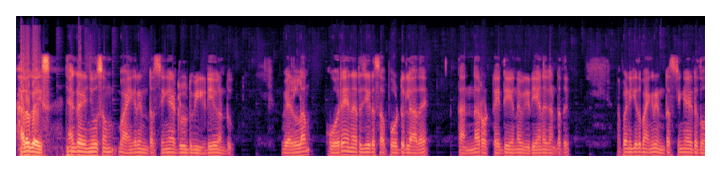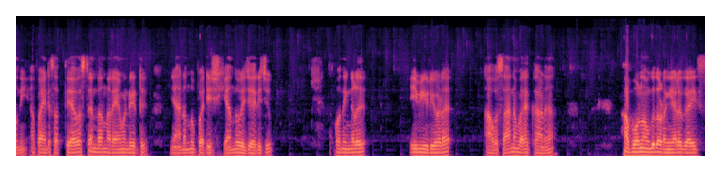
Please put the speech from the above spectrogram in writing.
ഹലോ ഗൈസ് ഞാൻ കഴിഞ്ഞ ദിവസം ഭയങ്കര ഇൻട്രസ്റ്റിംഗ് ആയിട്ടുള്ളൊരു വീഡിയോ കണ്ടു. വെള്ളം ഒരു എനർജിയുടെ സപ്പോർട്ടില്ലാതെ തന്നെ റൊട്ടേറ്റ് ചെയ്യുന്ന വീഡിയോ ആണ് കണ്ടത്. അപ്പോൾ എനിക്കത് ഭയങ്കര ഇൻട്രസ്റ്റിംഗ് ആയിട്ട് തോന്നി. അപ്പോൾ അതിന്റെ സത്യാവസ്ഥ എന്താണെന്ന് അറിയാൻ വേണ്ടിയിട്ട് ഞാനൊന്ന് പരീക്ഷിക്കാമെന്ന് വിചാരിച്ചു. അപ്പോൾ നിങ്ങൾ ഈ വീഡിയോയുടെ അവസാനം വരെ കാണുക. അപ്പോൾ നമുക്ക് തുടങ്ങിയാലോ ഗൈസ്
